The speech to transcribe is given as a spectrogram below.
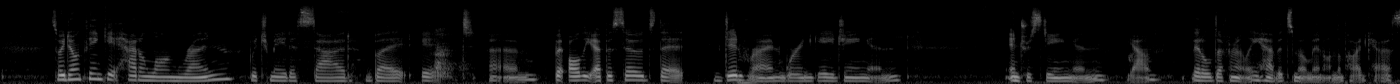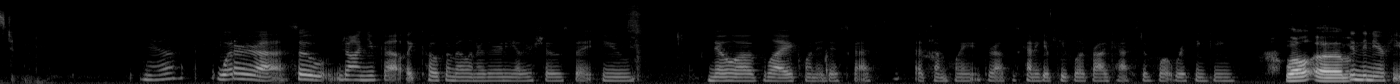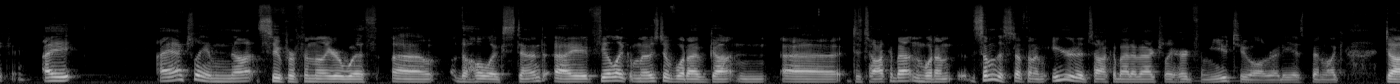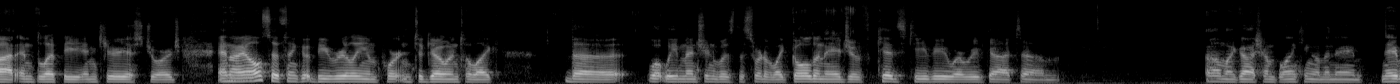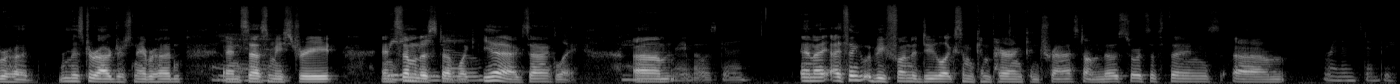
So I don't think it had a long run, which made us sad. But it, um, but all the episodes that did run were engaging and interesting, and yeah, it'll definitely have its moment on the podcast. Yeah. What are uh, so John? You've got like CoComelon. Are there any other shows that you know of, like, want to discuss at some point throughout this? Kind of give people a broadcast of what we're thinking Well, um, in the near future. I I actually am not super familiar with uh, the whole extent. I feel like most of what I've gotten uh, to talk about and what I'm some of the stuff that I'm eager to talk about, I've actually heard from you two already. Has been like Dot and Blippy and Curious George, and I also think it would be really important to go into like the what we mentioned was the sort of like golden age of kids TV, where we've got um, oh my gosh, I'm blanking on the name Neighborhood, Mr. Rogers' Neighborhood, and Sesame Street, and some of the stuff like yeah, exactly. Yeah, Um, Rainbow was good. And I, I think it would be fun to do like some compare and contrast on those sorts of things. Um, Ren and Stimpy.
